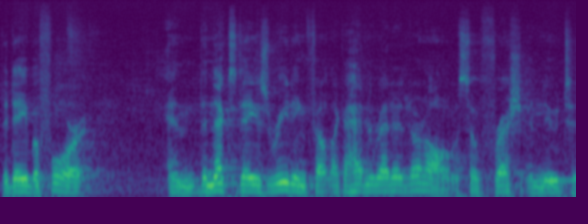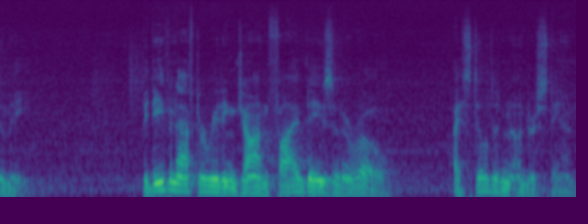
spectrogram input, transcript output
the day before, and the next day's reading felt like I hadn't read it at all. It was so fresh and new to me. But even after reading John five days in a row, I still didn't understand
